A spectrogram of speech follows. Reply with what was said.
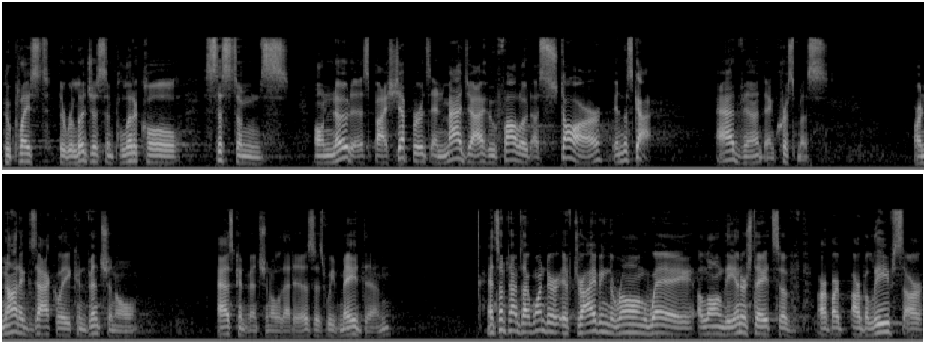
who placed the religious and political systems on notice by shepherds and magi who followed a star in the sky. Advent and Christmas are not exactly conventional as conventional, that is, as we've made them. And sometimes I wonder if driving the wrong way along the interstates of our, our, our beliefs, our,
